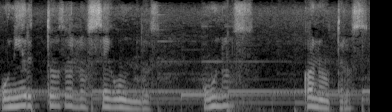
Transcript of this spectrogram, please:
unir todos los segundos unos con otros,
